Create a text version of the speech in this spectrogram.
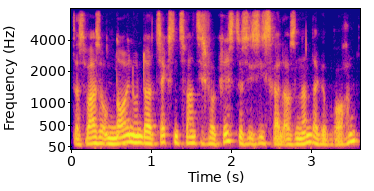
Das war so um 926 vor Christus ist Israel auseinandergebrochen.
